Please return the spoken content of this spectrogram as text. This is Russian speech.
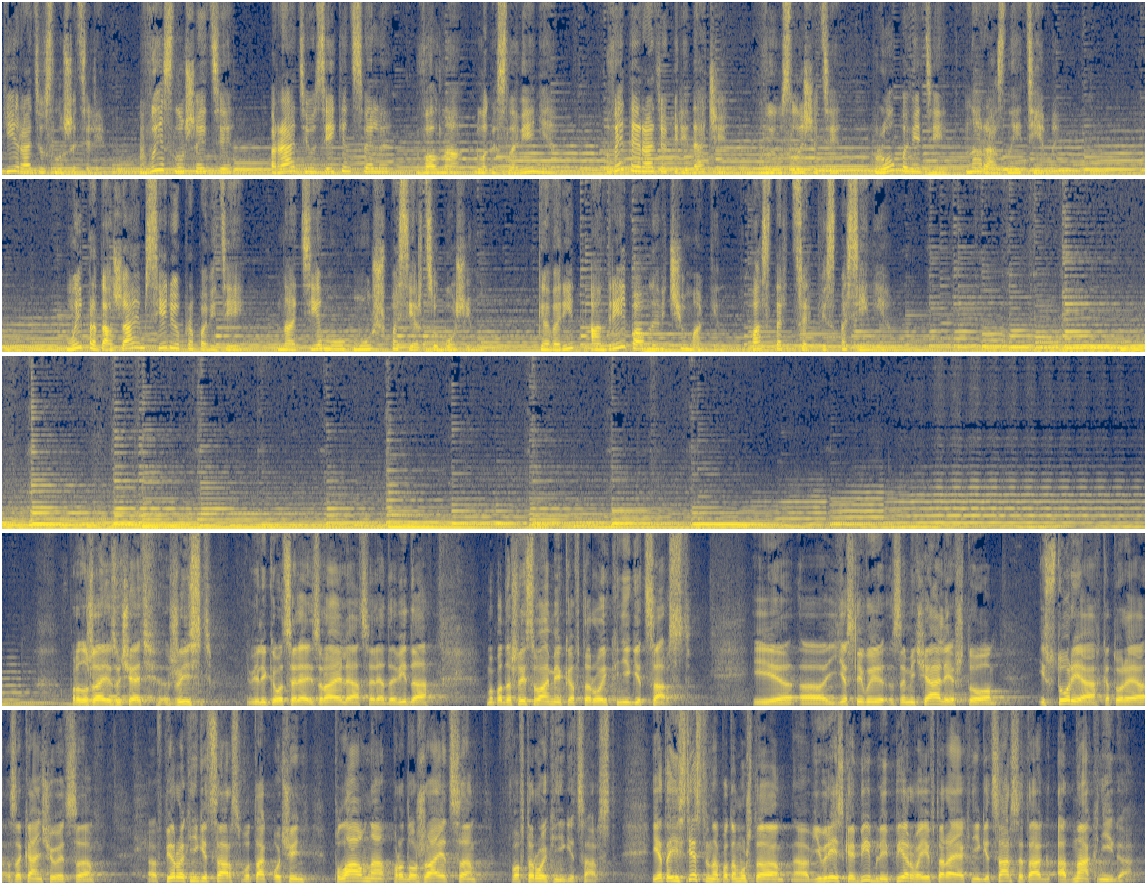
дорогие радиослушатели! Вы слушаете радио Зейкинсвелле «Волна благословения». В этой радиопередаче вы услышите проповеди на разные темы. Мы продолжаем серию проповедей на тему «Муж по сердцу Божьему», говорит Андрей Павлович Чумакин, пастор Церкви Спасения. Продолжая изучать жизнь великого царя Израиля, царя Давида, мы подошли с вами ко второй книге царств. И э, если вы замечали, что история, которая заканчивается э, в первой книге царств, вот так очень плавно продолжается во второй книге царств. И это естественно, потому что э, в еврейской Библии первая и вторая книги царств – это одна книга –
